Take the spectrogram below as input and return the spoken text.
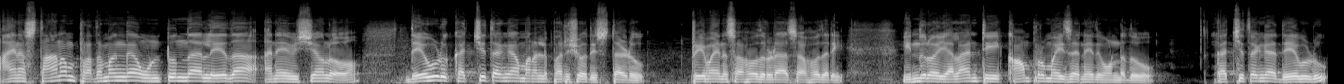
ఆయన స్థానం ప్రథమంగా ఉంటుందా లేదా అనే విషయంలో దేవుడు ఖచ్చితంగా మనల్ని పరిశోధిస్తాడు. ప్రియమైన సహోదరుడా సహోదరి ఇందులో ఎలాంటి కాంప్రమైజ్ అనేది ఉండదు. ఖచ్చితంగా దేవుడు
